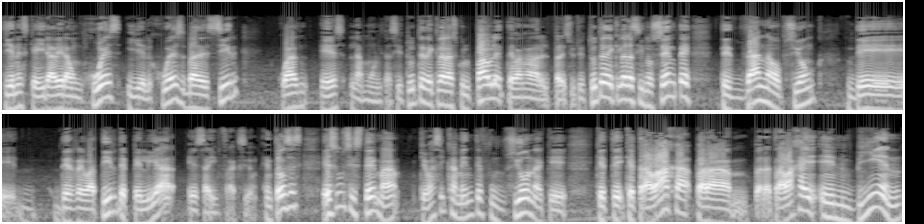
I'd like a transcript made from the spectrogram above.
tienes que ir a ver a un juez y el juez va a decir cuál es la multa. Si tú te declaras culpable, te van a dar el precio. Si tú te declaras inocente, te dan la opción de, de rebatir, de pelear esa infracción. Entonces, es un sistema que básicamente funciona, que, que, te, que trabaja para, para, trabaja en bien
